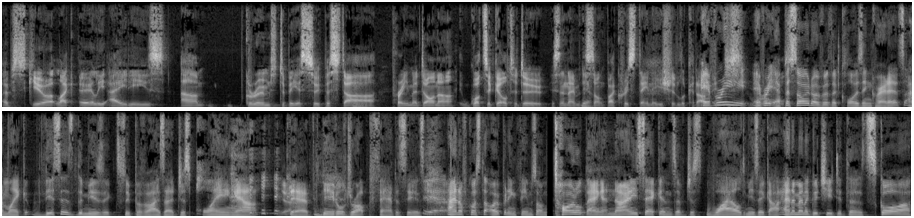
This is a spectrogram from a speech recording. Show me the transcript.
obscure, like early 80s, um, groomed to be a superstar prima donna. What's a Girl to Do is the name of the Yeah. song by Cristina. You should look it up. Every It every rules. episode over the closing credits, I'm like, this is the music supervisor just playing out Yeah. their needle drop fantasies. Yeah. And of course, the opening theme song, total banger, 90 seconds of just wild music. Uh, Anamanaguchi did the score.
